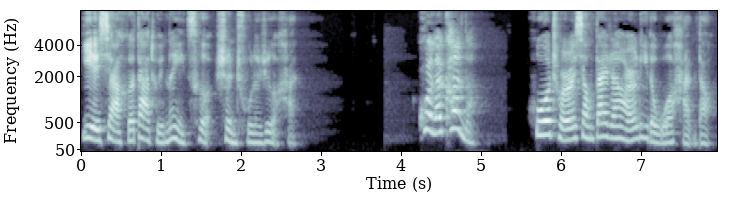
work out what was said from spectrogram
腋下和大腿内侧渗出了热汗。快来看呐！豁锤儿向呆然而立的我喊道。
